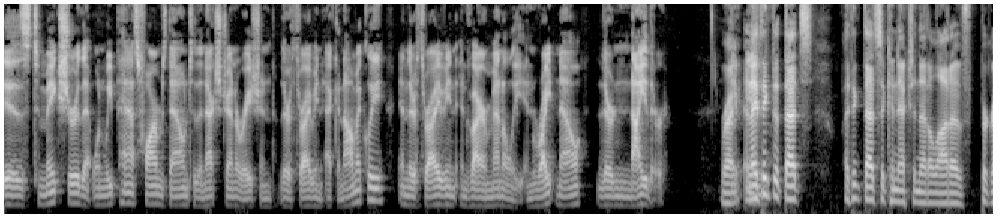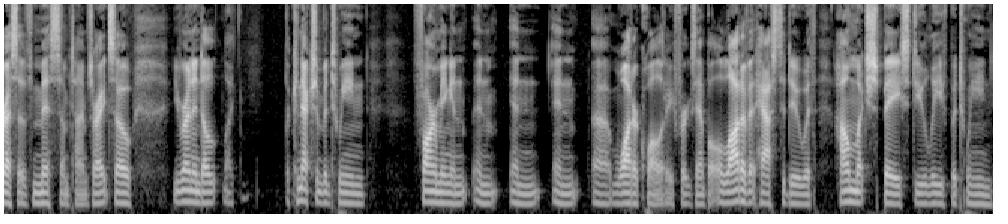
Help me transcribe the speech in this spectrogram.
is to make sure that when we pass farms down to the next generation, they're thriving economically and they're thriving environmentally. And right now, they're neither. Right. And I think that that's I think that's a connection that a lot of progressives miss sometimes, right? So you run into like the connection between farming and and and and uh, water quality, for example. A lot of it has to do with how much space do you leave between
